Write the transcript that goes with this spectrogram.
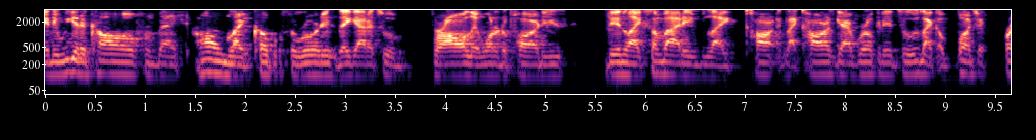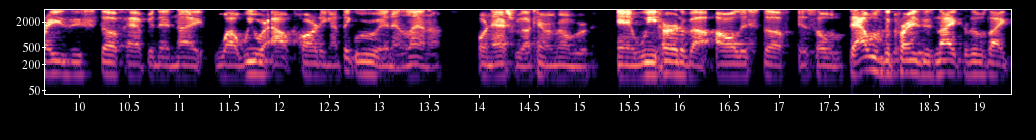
and then we get a call from back home, like a couple sororities. They got into a brawl at one of the parties. Then like somebody like car like cars got broken into. It was like a bunch of crazy stuff happened that night while we were out partying. I think we were in Atlanta or Nashville, I can't remember. And we heard about all this stuff. And so that was the craziest night because it was like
